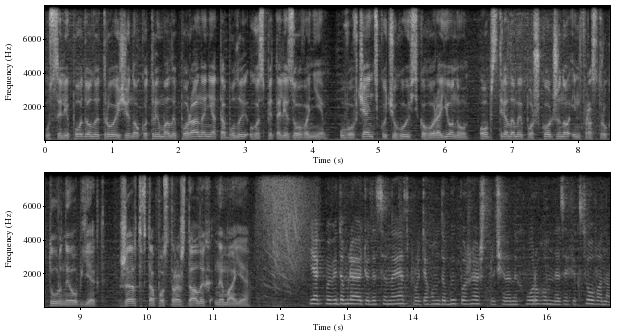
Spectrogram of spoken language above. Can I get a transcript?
У селі Подоли троє жінок отримали поранення та були госпіталізовані. У Вовчанську Чугуївського району обстрілами пошкоджено інфраструктурний об'єкт. Жертв та постраждалих немає. Як повідомляють у ДСНС, протягом доби пожеж, спричинених ворогом, не зафіксовано.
